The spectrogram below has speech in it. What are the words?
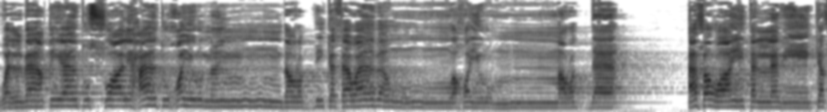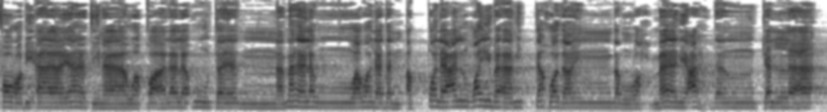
والباقيات الصالحات خير عند ربك ثوابا وخير مردا. أفرأيت الذي كفر بآياتنا وقال لأوتين مالا وولدا أطلع الغيب أم اتخذ عند الرحمن عهدا كلا؟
